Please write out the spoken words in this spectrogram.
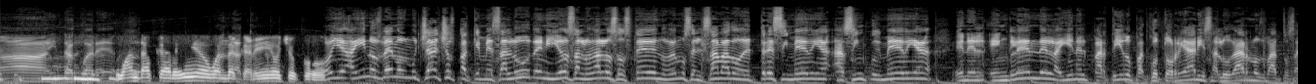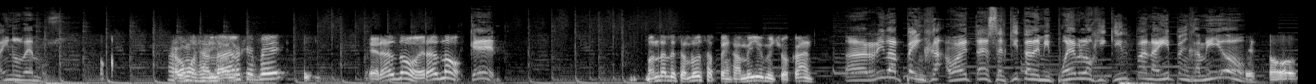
Ay, Tacuareo. Guandacareo, Guandacareo, Choco. Oye, ahí nos vemos, muchachos, para que me saluden y yo saludarlos a ustedes. Nos vemos el sábado de tres y media a cinco y media en el en Glendale, ahí en el partido, para cotorrear y saludarnos, vatos. Ahí nos vemos. Vamos a andar, jefe. Erasno, Erasno, ¿Qué? mándale saludos a Penjamillo, Michoacán. Arriba, Penja. Ahorita es cerquita de mi pueblo, Jiquilpan, ahí, Penjamillo. Esto,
